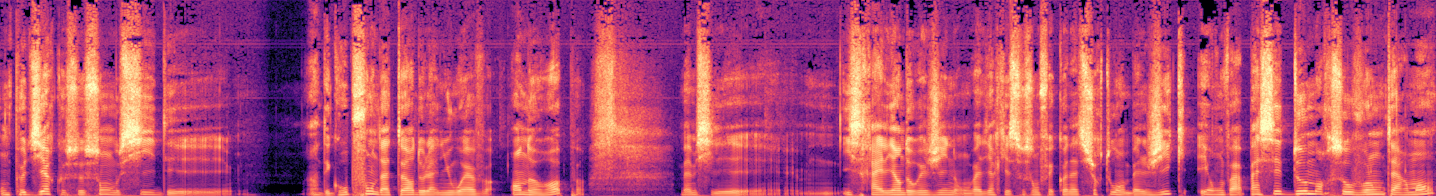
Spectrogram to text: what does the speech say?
on peut dire que ce sont aussi un des groupes fondateurs de la New Wave en Europe même si les Israéliens d'origine, on va dire qu'ils se sont fait connaître surtout en Belgique. Et on va passer deux morceaux volontairement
